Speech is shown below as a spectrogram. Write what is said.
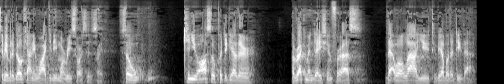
to be able to go countywide, you need more resources. Right. So can you also put together a recommendation for us that will allow you to be able to do that?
